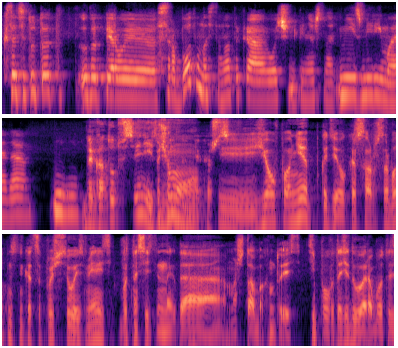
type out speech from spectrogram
Кстати, тут этот, вот эта первая сработанность, она такая очень, конечно, неизмеримая, да. Так а тут все не Почему? мне кажется. Ее вполне, погоди, сработанность, мне кажется, проще всего измерить в относительных да, масштабах. Ну, то есть, типа, вот эти двое работали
